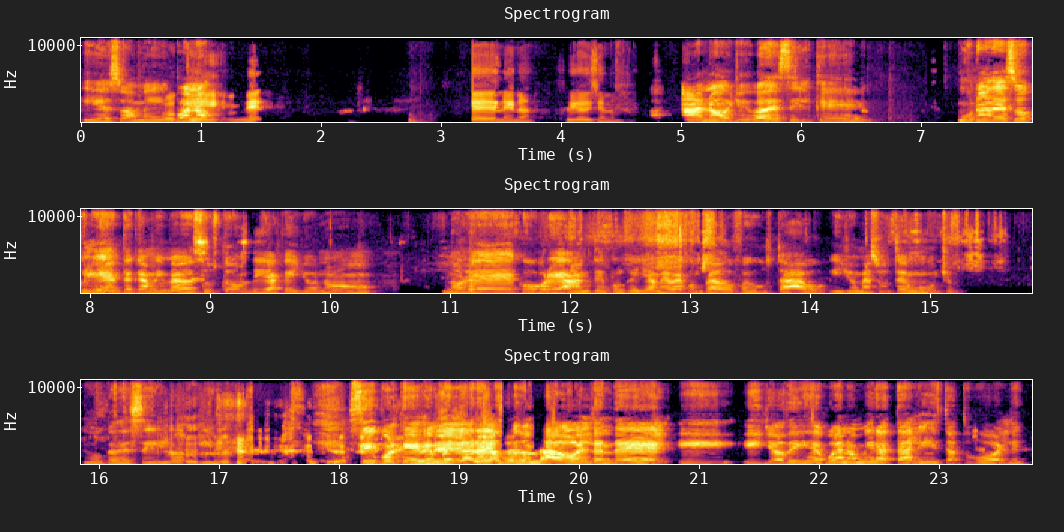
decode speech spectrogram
Y eso a mí, bueno. Eh, Nina, sigue diciendo. Ah, no, yo iba a decir que una de esos clientes que a mí me asustó un día que yo no, no le cobré antes porque ya me había comprado fue Gustavo y yo me asusté mucho tengo que decirlo. sí, porque en verdad era la segunda orden de él. Y, yo dije, bueno, mira, está lista tu orden.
